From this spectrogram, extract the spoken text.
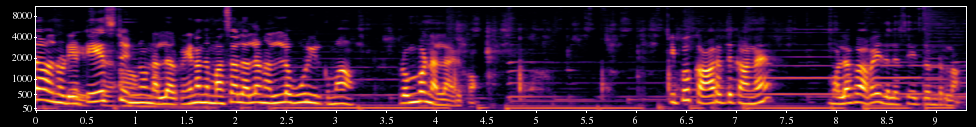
தான் அதனுடைய Taste, டேஸ்ட் இன்னும் நல்லா இருக்கும் ஏன்னா அந்த மசாலாலாம் நல்லா ஊறி இருக்குமா? ரொம்ப நல்லா இருக்கும் இப்போ காரத்துக்கான மிளகாவை இதில் சேர்த்துட்டுலாம்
